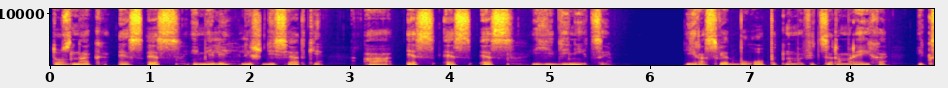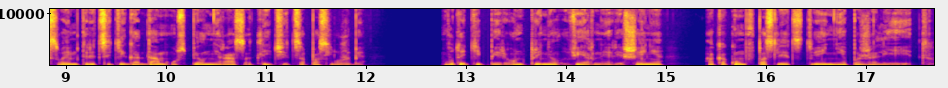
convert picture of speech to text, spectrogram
то знак «СС» имели лишь десятки, а «ССС» — единицы. Яросвет был опытным офицером Рейха и к своим 30 годам успел не раз отличиться по службе. Вот и теперь он принял верное решение, о каком впоследствии не пожалеет.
